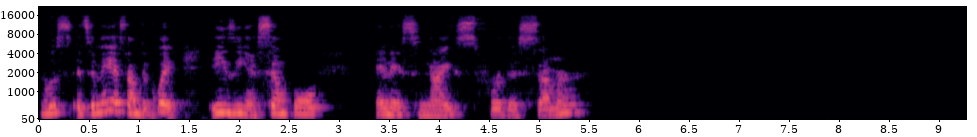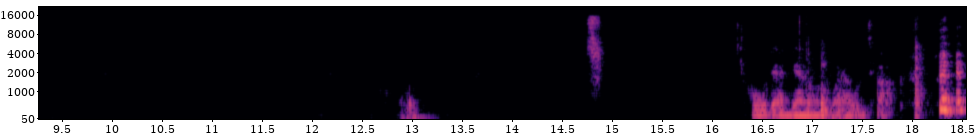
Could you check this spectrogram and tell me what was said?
It was, to me, it's something quick, easy, and simple, and it's nice for the summer. Hold that down while we talk. but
